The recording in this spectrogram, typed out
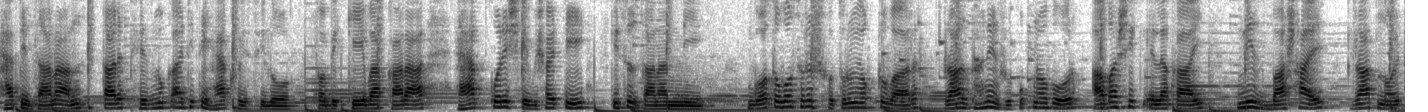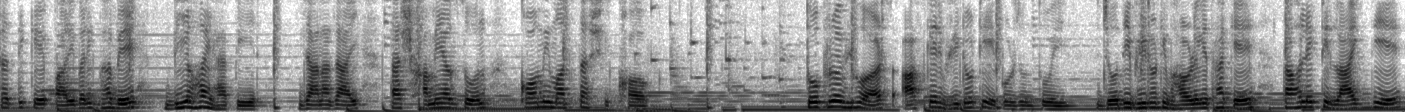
হ্যাপি জানান, তার ফেসবুক আইডিতে হ্যাক হয়েছিল। তবে কে বা কারা হ্যাক করে সে বিষয়টি কিছু জানাননি। গত বছরের সতেরোই অক্টোবর রাজধানীর রূপকনগর আবাসিক এলাকায় নিজ বাসায় রাত নয়টার দিকে পারিবারিকভাবে বিয়ে হয় হ্যাপির। জানা যায়, তার স্বামী একজন কমি মাদ্রাসার শিক্ষক। তো প্রিয় ভিউয়ার্স আজকের ভিডিওটি এই পর্যন্তই। যদি ভিডিওটি ভালো লেগে থাকে, তাহলে একটি লাইক দিয়ে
